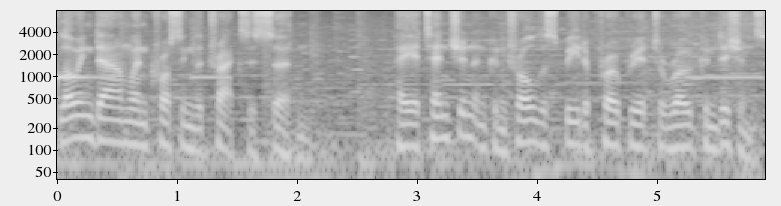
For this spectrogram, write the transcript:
Slowing down when crossing the tracks is certain. Pay attention and control the speed appropriate to road conditions.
